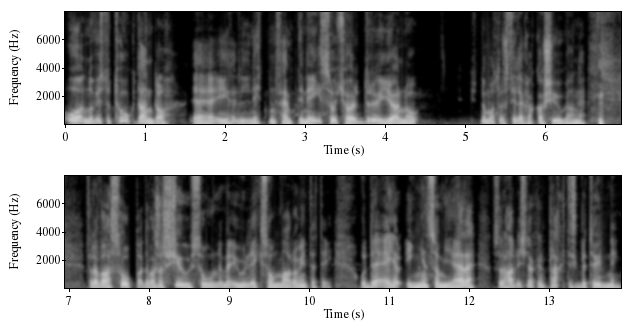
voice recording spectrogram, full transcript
Og når, hvis du tok den, da, eh, i 1959, så kjørte du gjennom Da måtte du stille klokka sju ganger. For det var, så, det var så sju soner med ulik sommer- og vintertid. Og det er jo ingen som gjør, så det hadde ikke noen praktisk betydning.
